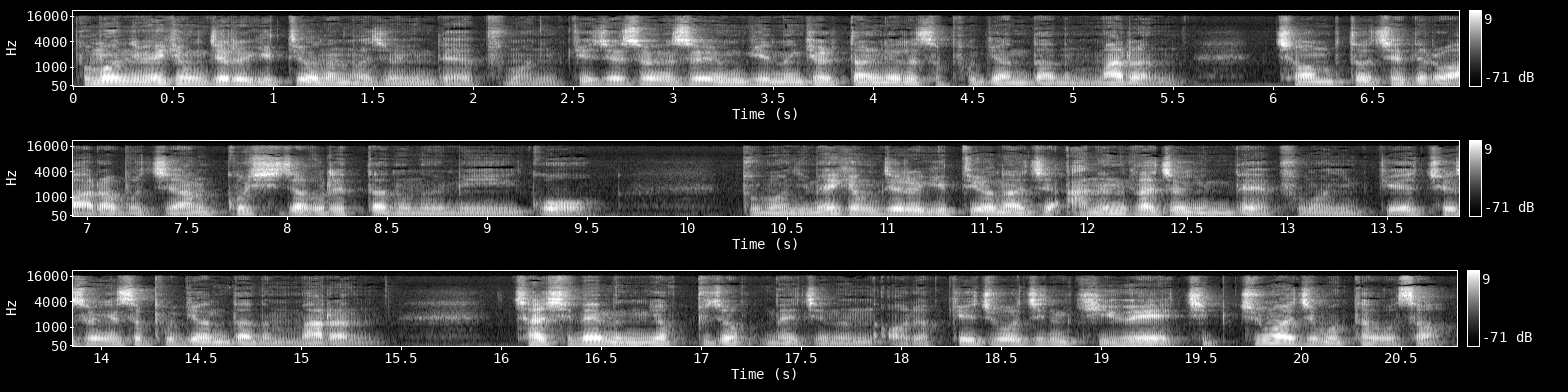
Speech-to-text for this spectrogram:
부모님의 경제력이 뛰어난 가정인데 부모님께 죄송해서 용기 있는 결단을 내려서 포기한다는 말은 처음부터 제대로 알아보지 않고 시작을 했다는 의미이고 부모님의 경제력이 뛰어나지 않은 가정인데 부모님께 죄송해서 포기한다는 말은 자신의 능력 부족 내지는 어렵게 주어진 기회에 집중하지 못하고서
